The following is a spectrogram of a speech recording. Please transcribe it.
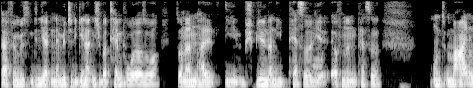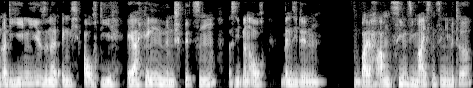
dafür müssen, sind die halt in der Mitte, die gehen halt nicht über Tempo oder so, sondern halt, die spielen dann die Pässe, die öffnen Pässe. Und Malen und Adiemi sind halt eigentlich auch die eher hängenden Spitzen. Das sieht man auch, wenn sie den Ball haben, ziehen sie meistens in die Mitte.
